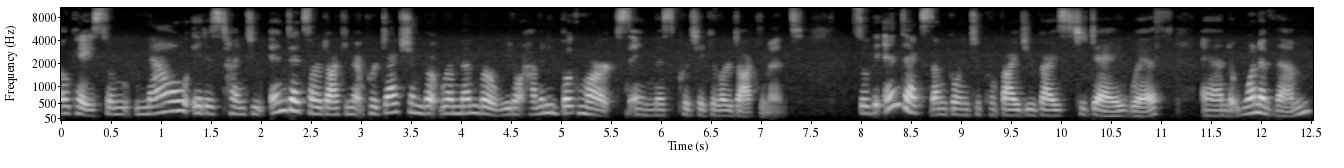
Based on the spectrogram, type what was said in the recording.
Okay, so now it is time to index our document production, but remember, we don't have any bookmarks in this particular document. So the index I'm going to provide you guys today with, and one of them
